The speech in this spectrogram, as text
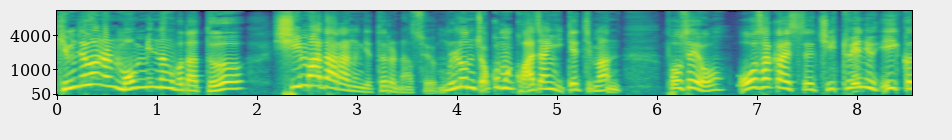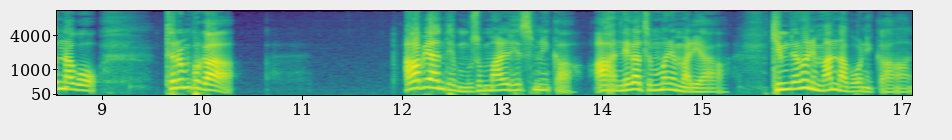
김정은을 못 믿는 것보다 더 심하다라는 게 드러났어요. 물론 조금은 과장이 있겠지만 보세요. 오사카에서 G20 회의 끝나고 트럼프가 아베한테 무슨 말을 했습니까? 아, 내가 전번에 말이야. 김정은이 만나보니까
